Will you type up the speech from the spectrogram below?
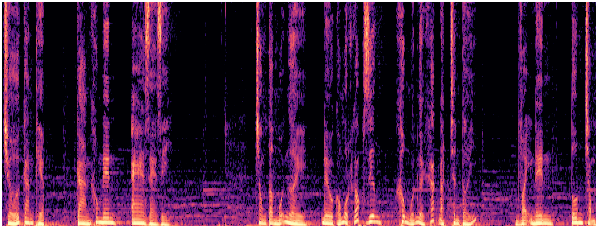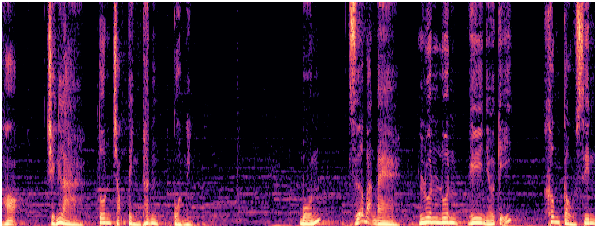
Chớ can thiệp, càng không nên e dè gì. Trong tâm mỗi người đều có một góc riêng không muốn người khác đặt chân tới vậy nên tôn trọng họ chính là tôn trọng tình thân của mình 4. Giữa bạn bè luôn luôn ghi nhớ kỹ, không cầu xin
